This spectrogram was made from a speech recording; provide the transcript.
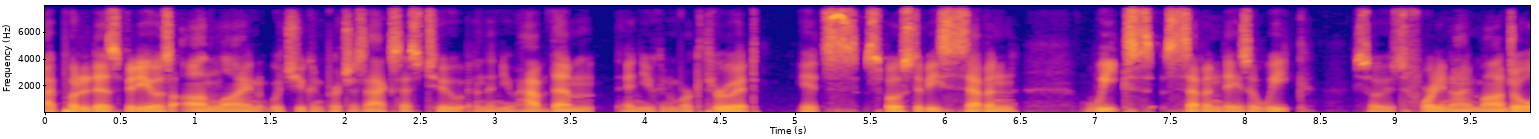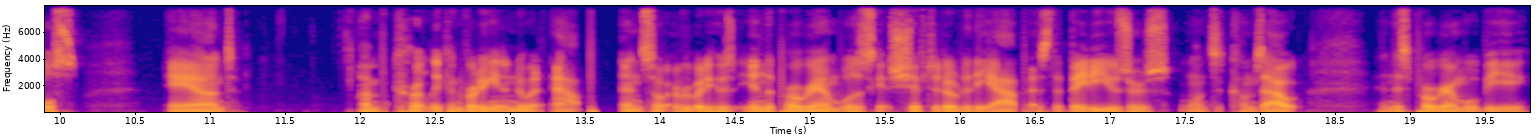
I put it as videos online, which you can purchase access to, and then you have them and you can work through it. It's supposed to be seven weeks, seven days a week. So it's 49 modules. And I'm currently converting it into an app. And so everybody who's in the program will just get shifted over to the app as the beta users once it comes out and this program will be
